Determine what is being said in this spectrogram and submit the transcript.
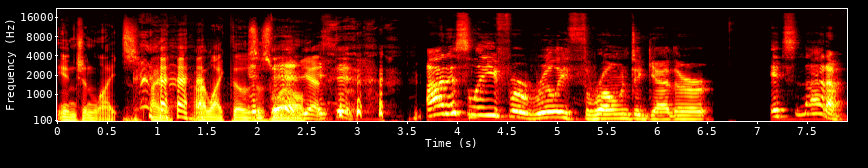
engine lights. I, I like those It as did. well. Yes. It did. Honestly, for really thrown together, it's not a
